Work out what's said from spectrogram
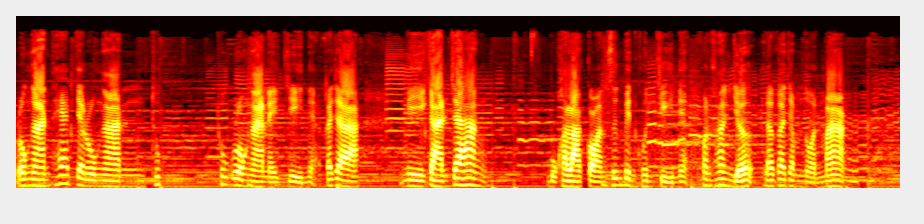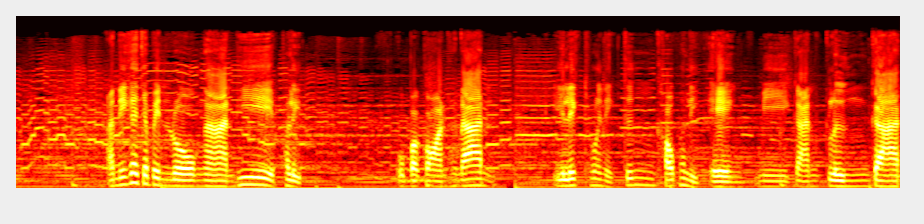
โรงงานแทบจะโรงงานทุกทุกโรงงานในจีนเนี่ยก็จะมีการจ้างบุคลากรซึ่งเป็นคนจีนเนี่ยค่อนข้างเยอะแล้วก็จำนวนมาก อันนี้ก็จะเป็นโรงงานที่ผลิตอุปกรณ์ทางด้านอิเล็กทรอนิกส์ซึ่งเขาผลิตเอง มีการกลึงการ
